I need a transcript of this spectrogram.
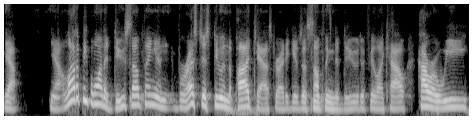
Yeah. Yeah. A lot of people want to do something. And for us just doing the podcast, right, it gives us something to do to feel like how how are we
